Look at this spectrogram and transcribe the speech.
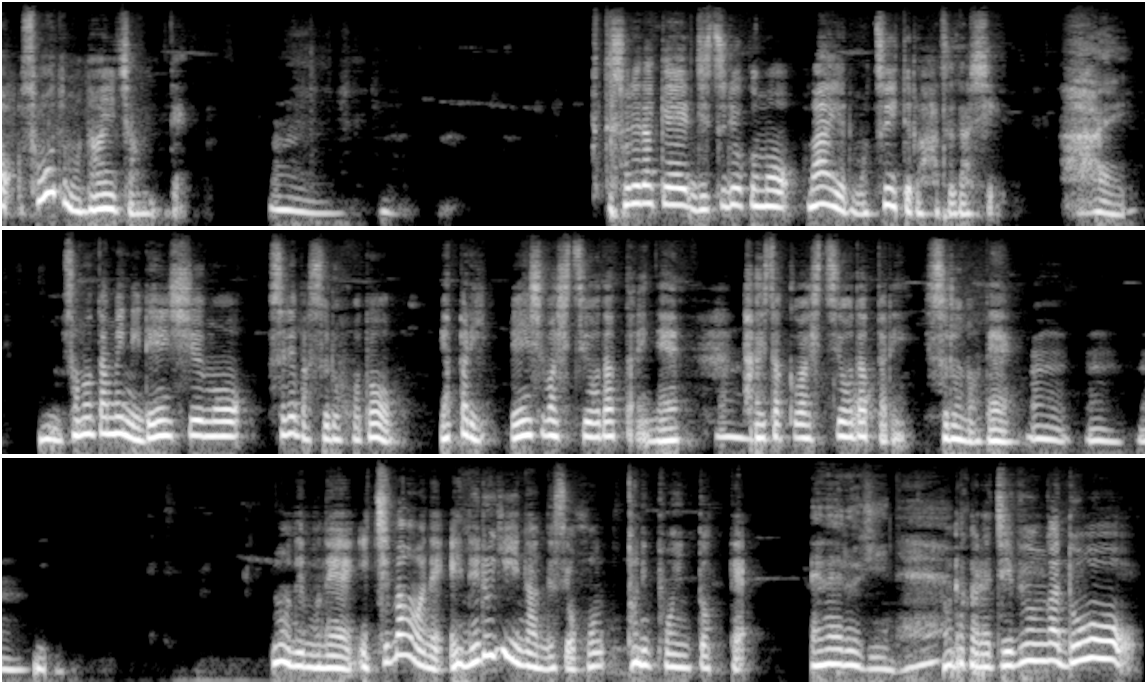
あ、そうでもないじゃんって。うん。だってそれだけ実力も前よりもついてるはずだし。はい。そのために練習もすればするほど、やっぱり練習は必要だったりね、うん、対策は必要だったりするので、うんうんうん、もうでもね、一番はね、エネルギーなんですよ、本当にポイントって。エネルギーね。だから自分がどう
